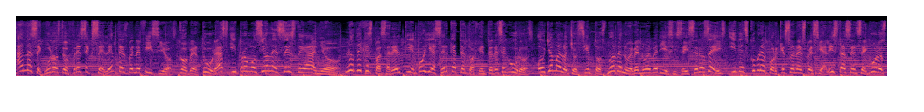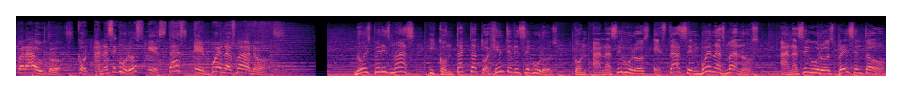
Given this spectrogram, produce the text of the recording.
Ana Seguros te ofrece excelentes beneficios, coberturas y promociones este año. No dejes pasar el tiempo y acércate a tu agente de seguros o llama al 800-999-1606 y descubre por qué son especialistas en seguros para autos. Con Ana Seguros estás en buenas manos. No esperes más y contacta a tu agente de seguros. Con Ana Seguros estás en buenas manos. Ana Seguros presentó.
